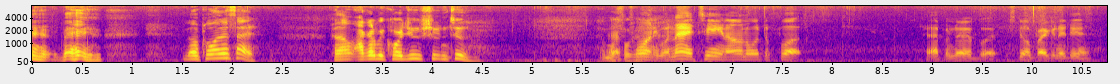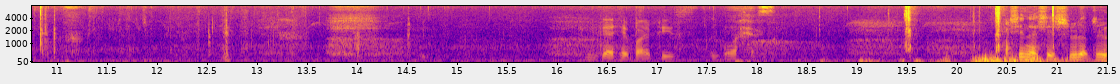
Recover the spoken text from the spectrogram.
Babe, no, come on inside. Cause I, I gotta record you shooting too. That That's motherfucker. 20. Well, 19. I don't know what the fuck happened there, but still breaking it in. He got hit by a piece of glass. I seen that shit shoot up too.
